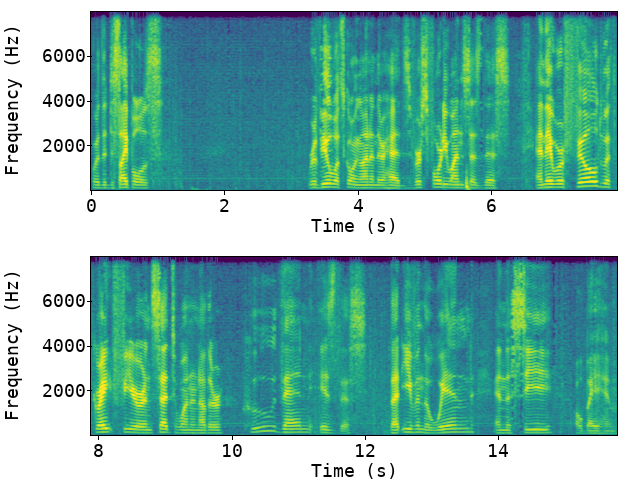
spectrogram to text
where the disciples reveal what's going on in their heads. Verse 41 says this And they were filled with great fear and said to one another, Who then is this, that even the wind and the sea obey him?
